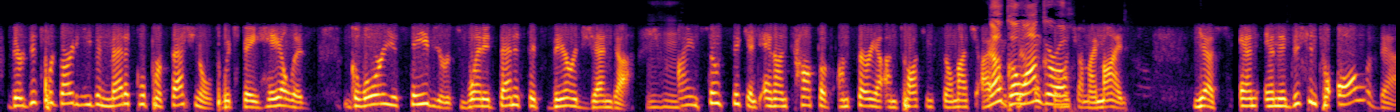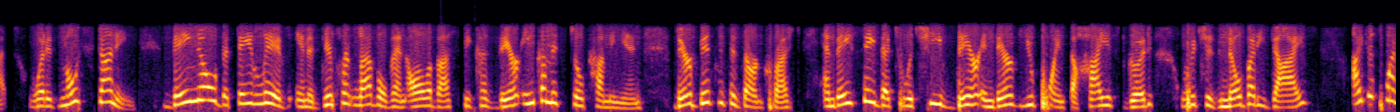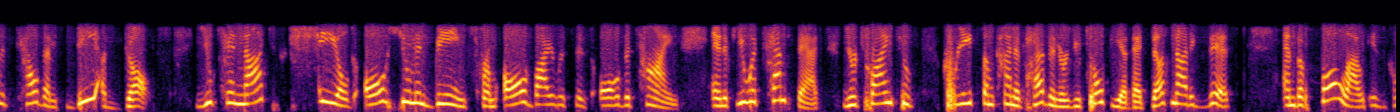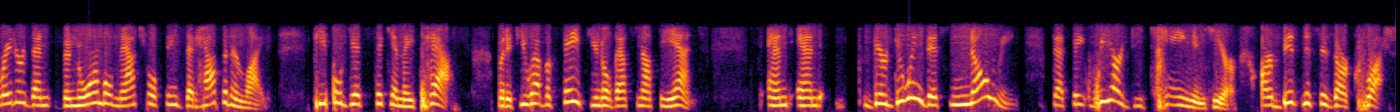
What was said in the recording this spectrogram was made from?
They're disregarding even medical professionals, which they hail as glorious saviors when it benefits their agenda. Mm-hmm. I am so sickened. And on top of, I'm sorry, I'm talking so much. No, I go on, girl. So much on my mind. Yes, and, and in addition to all of that, what is most stunning, they know that they live in a different level than all of us because their income is still coming in, their businesses aren't crushed, and they say that to achieve their, in their viewpoint, the highest good, which is nobody dies. I just want to tell them, be adults. You cannot shield all human beings from all viruses all the time. And if you attempt that, you're trying to create some kind of heaven or utopia that does not exist. And the fallout is greater than the normal natural things that happen in life. People get sick and they pass. But if you have a faith, you know that's not the end. And and they're doing this knowing that they we are decaying in here. Our businesses are crushed.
